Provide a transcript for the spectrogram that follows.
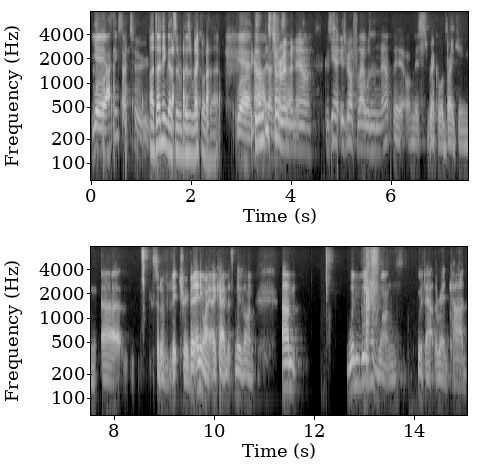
Yeah, I think so too. I don't think that's a, there's a record of that. Yeah, because no, I'm just trying to remember so. now. Because yeah, Israel Folau wasn't out there on this record-breaking uh, sort of victory. But anyway, okay, let's move on. Um, would we have won without the red card,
